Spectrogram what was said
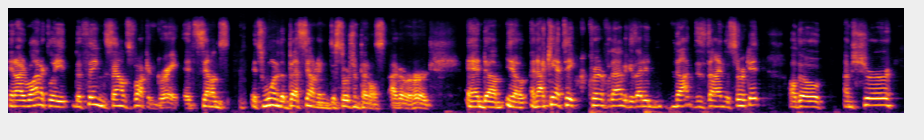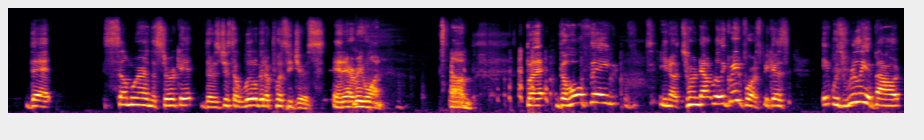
And ironically the thing sounds fucking great. It sounds it's one of the best sounding distortion pedals i've ever heard. And um, you know and i can't take credit for that because i did not design the circuit. Although i'm sure that somewhere in the circuit there's just a little bit of pussy juice in every one um, but the whole thing you know turned out really great for us because it was really about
